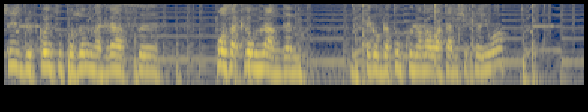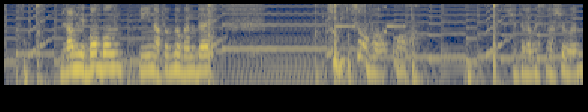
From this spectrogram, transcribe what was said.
Czyżby w końcu porządna gra z y, poza Crownlandem z tego gatunku na mała Atari się kroiło? Dla mnie bonbon i na pewno będę kibicował. O, się teraz wystraszyłem.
